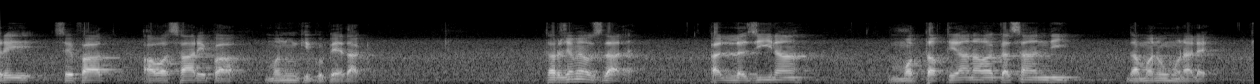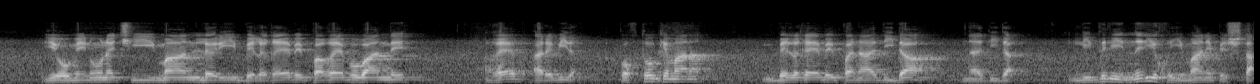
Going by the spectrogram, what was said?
درې صفات او اثار په منونکي کو پیدا کړ ترجمه اوس دا ده الذين متقيان کسان دي د منو منله یومنون چی ایمان لري بالغیب په غیب باندې غیب عربی ده پښتو کې معنی بالغیب په نادیدا نادیدا لیدلی ندی خو ایمان پښتا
